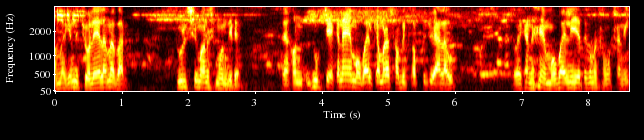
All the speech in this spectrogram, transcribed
আমরা কিন্তু চলে এলাম এবার তুলসী মানুষ মন্দিরে। তো এখন ঢুকছে, এখানে মোবাইল ক্যামেরা সবই সব কিছু অ্যালাউড তো এখানে মোবাইল নিয়ে যেতে কোনো সমস্যা নেই।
